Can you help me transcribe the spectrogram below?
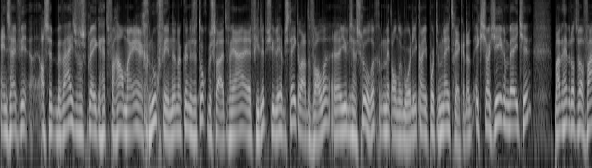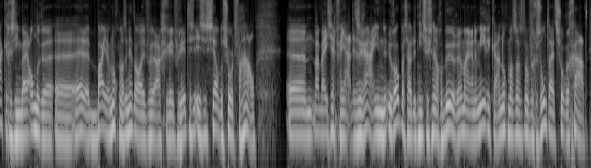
En zij, als ze bij wijze van spreken het verhaal maar erg genoeg vinden, dan kunnen ze toch besluiten van ja, eh, Philips, jullie hebben steken laten vallen. Eh, jullie zijn schuldig. Met andere woorden, je kan je portemonnee trekken. Dat, ik chargeer een beetje, maar we hebben dat wel vaker gezien bij andere. eh, Bayer, nogmaals, net al even aan gerefereerd, is, is hetzelfde soort verhaal. Ehm, waarbij je zegt van ja, dit is raar. In Europa zou dit niet zo snel gebeuren. Maar in Amerika, nogmaals, als het over gezondheidszorg gaat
